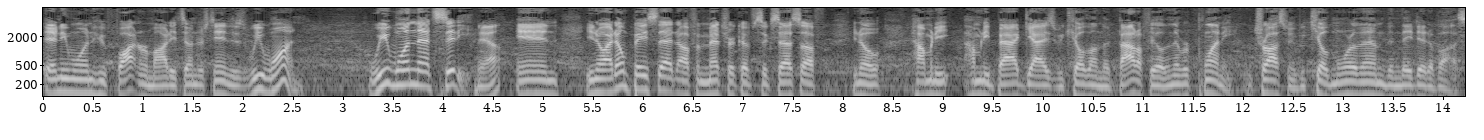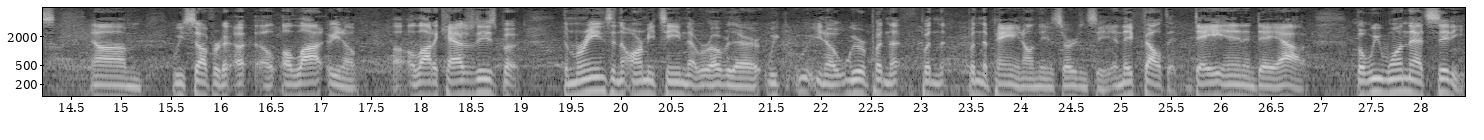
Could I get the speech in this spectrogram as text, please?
anyone who fought in Ramadi to understand is we won. We won that city. Yeah. And you know, I don't base that off a metric of success off, you know, how many how many bad guys we killed on the battlefield and there were plenty. Trust me, we killed more of them than they did of us. Um, we suffered a, a, a lot, you know, a, a lot of casualties, but the Marines and the Army team that were over there, we, we you know we were putting the putting the, putting the pain on the insurgency, and they felt it day in and day out. But we won that city,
